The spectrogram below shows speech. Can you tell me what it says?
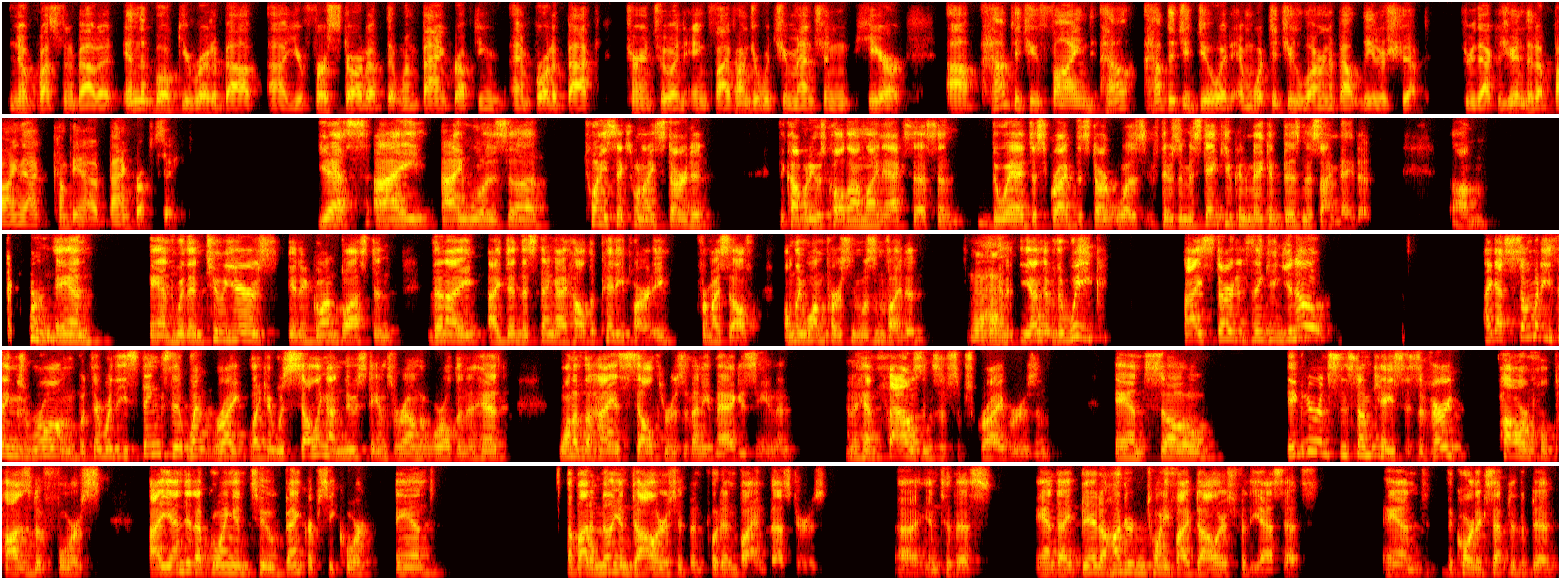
No question about it. In the book, you wrote about uh, your first startup that went bankrupt and brought it back, turned into an Inc. 500, which you mentioned here. Uh, how did you find how how did you do it, and what did you learn about leadership through that? Because you ended up buying that company out of bankruptcy. Yes, I I was uh, 26 when I started. The company was called Online Access, and the way I described the start was: if there's a mistake you can make in business, I made it. Um, and and within two years, it had gone bust. And then I I did this thing. I held a pity party for myself. Only one person was invited. Uh-huh. And at the end of the week, I started thinking, you know, I got so many things wrong, but there were these things that went right. Like it was selling on newsstands around the world, and it had one of the highest sell-throughs of any magazine, and and it had thousands of subscribers, and and so ignorance in some cases is a very powerful positive force. I ended up going into bankruptcy court, and about a million dollars had been put in by investors uh, into this, and I bid $125 for the assets and the court accepted the bid.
